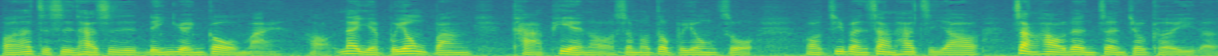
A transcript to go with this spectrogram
哦，那只是它是零元购买。好，那也不用绑卡片哦，什么都不用做哦，基本上它只要账号认证就可以了。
